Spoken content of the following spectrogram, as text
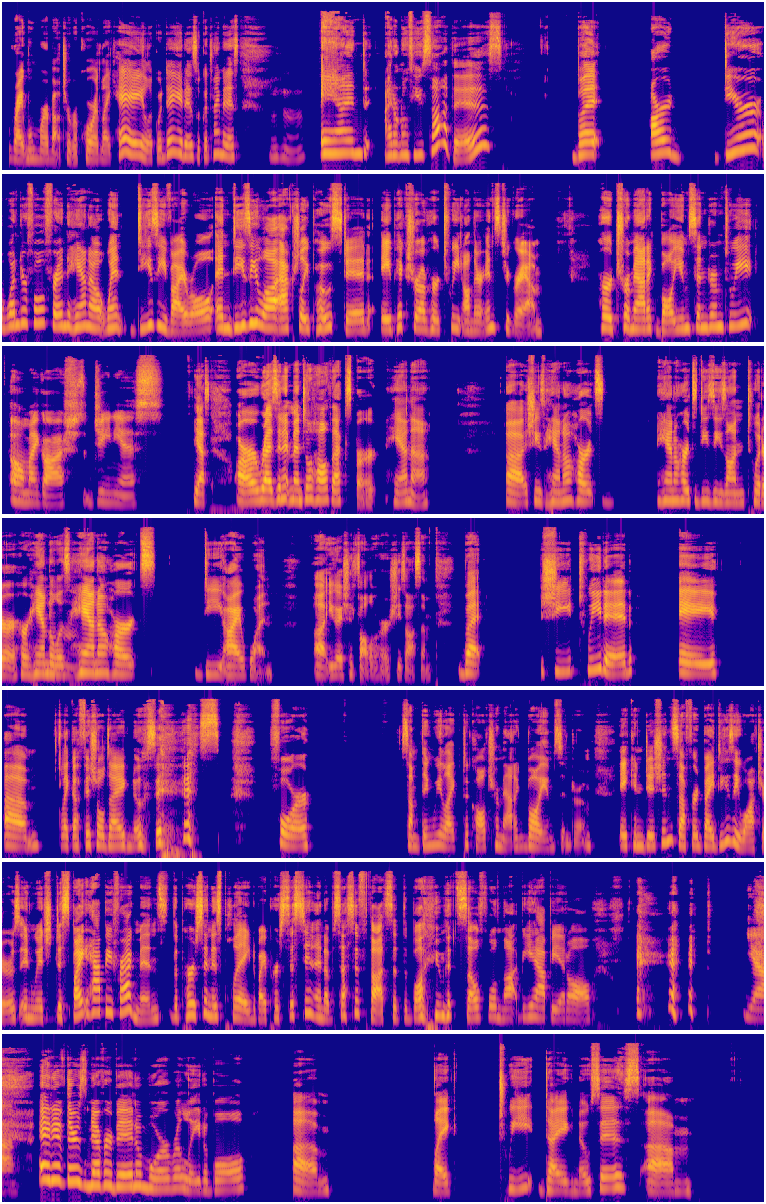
right when we're about to record, like, hey, look what day it is, look what time it is. hmm And I don't know if you saw this, but our dear, wonderful friend Hannah went DZ viral, and DZ Law actually posted a picture of her tweet on their Instagram. Her traumatic volume syndrome tweet. Oh my gosh, genius. Yes, our resident mental health expert, Hannah. Uh, she's Hannah Hearts, Hannah Hearts DZs on Twitter. Her handle is Mhm. Hannah Hearts DI1. Uh, you guys should follow her. She's awesome. But she tweeted a um like official diagnosis for something we like to call traumatic volume syndrome, a condition suffered by DZ watchers in which, despite happy fragments, the person is plagued by persistent and obsessive thoughts that the volume itself will not be happy at all. Yeah. And if there's never been a more relatable, um, like tweet diagnosis, um,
